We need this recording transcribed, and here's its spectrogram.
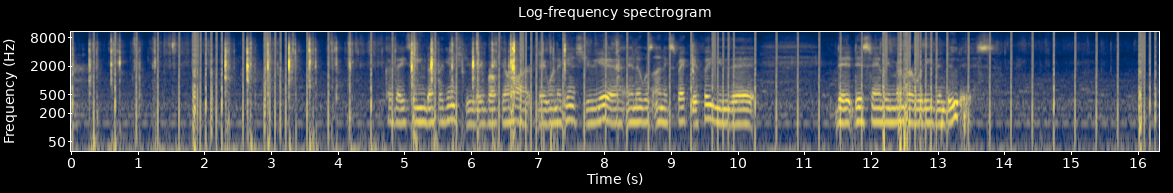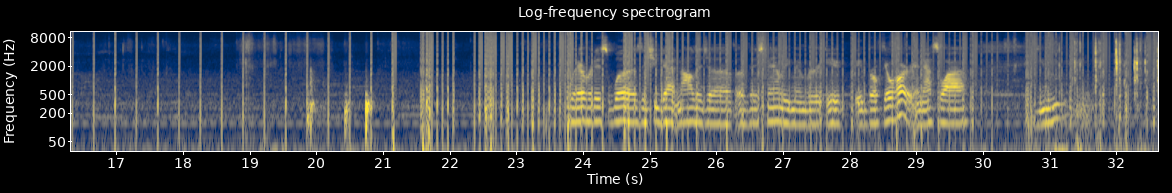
Because they teamed up against you. They broke your heart. They went against you, yeah. And it was unexpected for you that, that this family member would even do this. Whatever this was that you got knowledge of of this family member, it, it broke your heart. And that's why you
